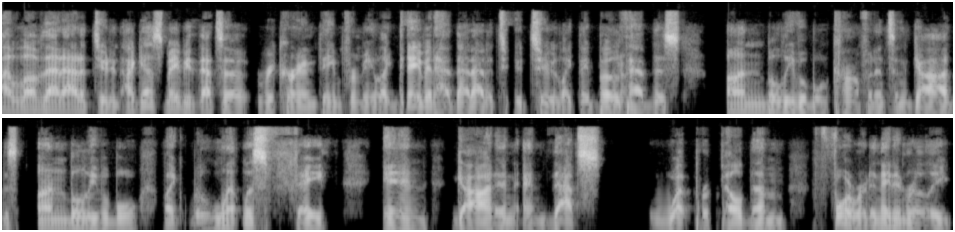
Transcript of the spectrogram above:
I love that attitude. And I guess maybe that's a recurring theme for me. Like David had that attitude too. Like they both Yeah. had this unbelievable confidence in God, this unbelievable, like relentless faith in God. And and that's what propelled them forward. And they didn't really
